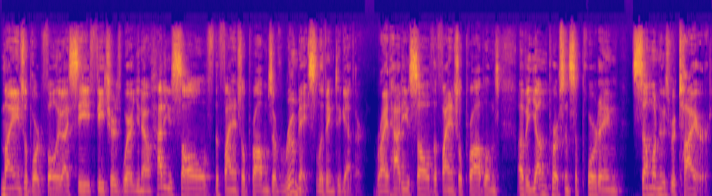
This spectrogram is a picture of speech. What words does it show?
My angel portfolio, I see features where, you know, how do you solve the financial problems of roommates living together, right? How do you solve the financial problems of a young person supporting someone who's retired?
